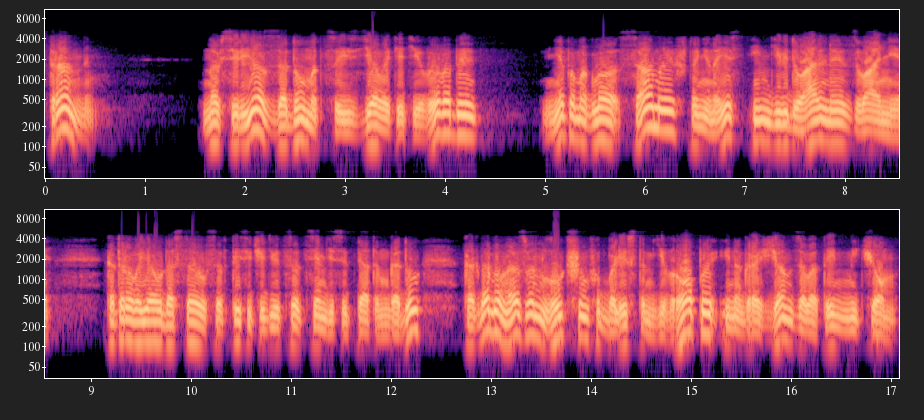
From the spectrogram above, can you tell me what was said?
странным, но всерьез задуматься и сделать эти выводы мне помогло самое, что ни на есть индивидуальное звание, которого я удостоился в 1975 году, когда был назван лучшим футболистом Европы и награжден золотым мячом.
